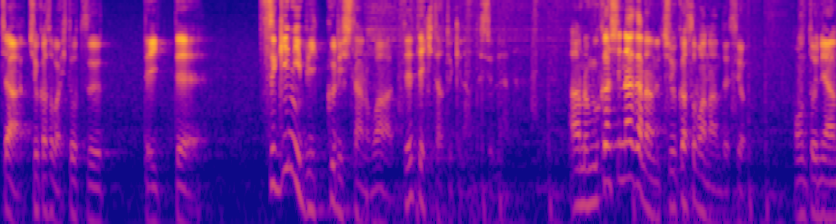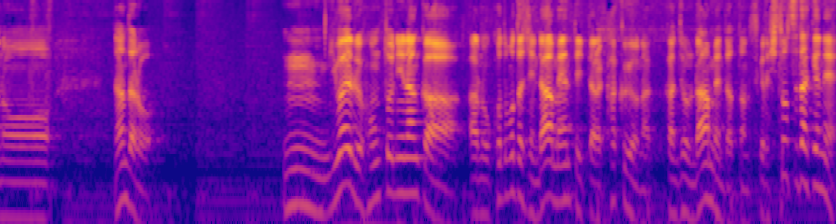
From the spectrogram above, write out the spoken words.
ーじゃあ中華そば一つって言って次にびっくりしたのは出てきた時なんですよね。あの昔ながらの中華そばなんですよ。本当にあのーなんだろう。うんいわゆる本当になんかあの子供たちにラーメンって言ったら書くような感じのラーメンだったんですけど一つだけね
